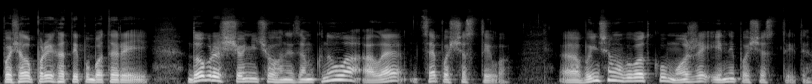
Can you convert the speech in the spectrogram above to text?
почала пригати по батареї. Добре, що нічого не замкнуло, але це пощастило. Е, В іншому випадку може і не пощастити.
